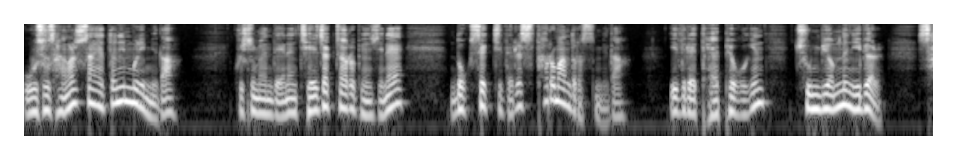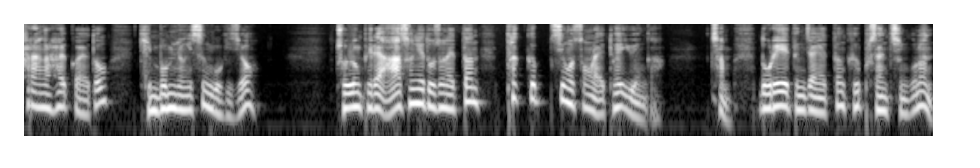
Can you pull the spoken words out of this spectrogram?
우수상을 수상했던 인물입니다. 90년대에는 제작자로 변신해 녹색지대를 스타로 만들었습니다. 이들의 대표곡인 준비 없는 이별, 사랑을 할 거에도 김범룡이 쓴 곡이죠. 조용필의 아성에 도전했던 특급 싱어송라이터의 유행가. 참 노래에 등장했던 그 부산 친구는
